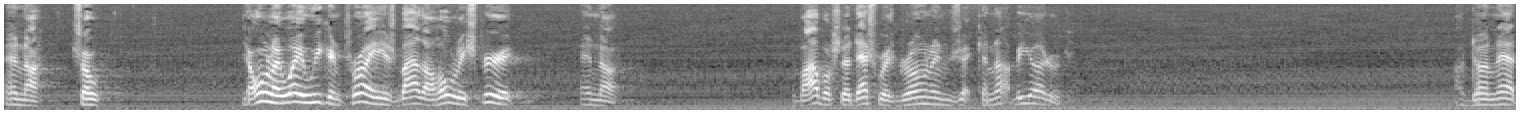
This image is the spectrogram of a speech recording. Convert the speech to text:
And uh, so the only way we can pray is by the Holy Spirit. And uh, the Bible said that's with groanings that cannot be uttered. I've done that.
